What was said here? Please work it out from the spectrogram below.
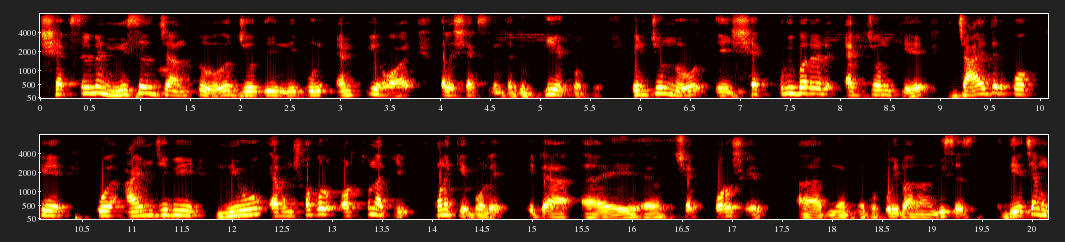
শেখ সেলিমের মিসেস জানতো যদি নিপুণ এমপি হয় তাহলে শেখ সেলিম তাকে বিয়ে করবে। এর জন্য এই শেখ পরিবারের একজনকে জায়েদের পক্ষে ও আইনজীবী নিয়োগ এবং সকল অর্থ নাকি অনেকে বলে এটা শেখ পরশের পরিবার মিসেস দিয়েছে এবং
